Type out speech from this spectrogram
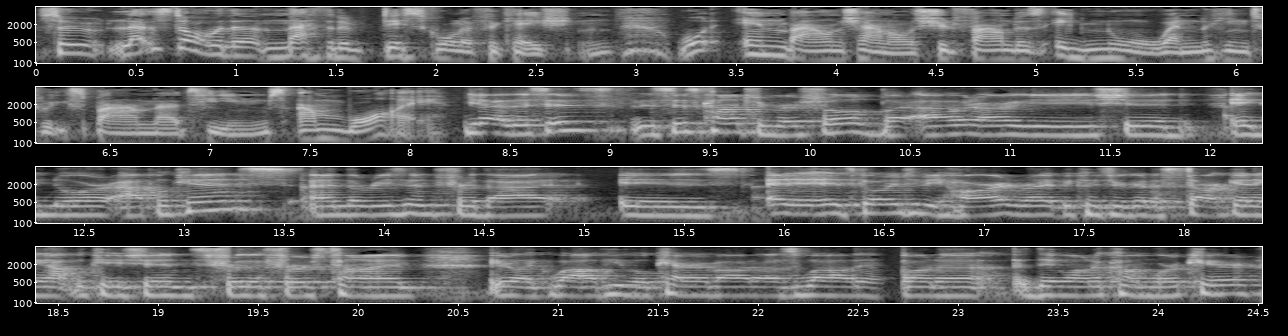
So let's start with a method of disqualification. What inbound channels should founders ignore when looking to expand their teams, and why? Yeah, this is this is controversial, but I would argue you should ignore applicants, and the reason for that is it's going to be hard right? Because you're going to start getting applications for the first time. You're like wow people care about us. Wow they want to they want to come work here.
